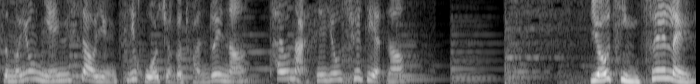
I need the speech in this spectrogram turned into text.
怎么用鲶鱼效应激活整个团队呢？它有哪些优缺点呢？有请崔磊。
